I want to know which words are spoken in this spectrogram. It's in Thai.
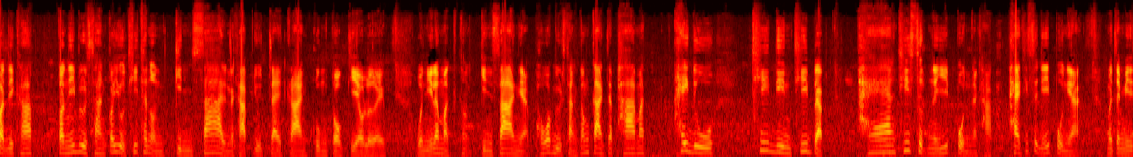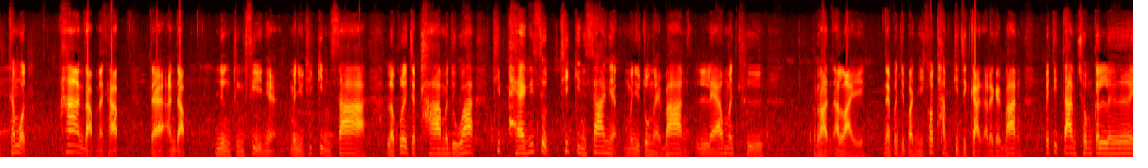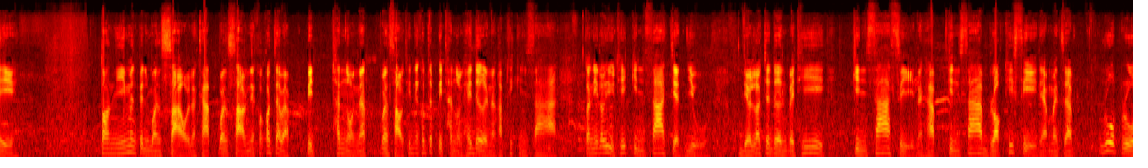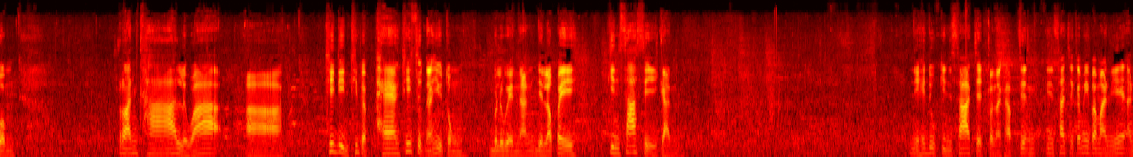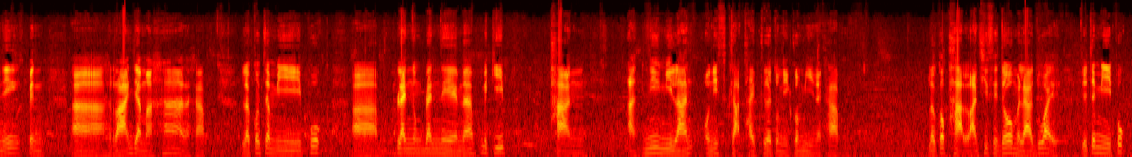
วัสดีครับ ตอนนี้บิวซังก็อยู่ที่ถนนกินซ่าอยู่นะครับ อยู่ใจกลางกรุงโตเกียวเลย วันนี้เรามากินซ่าเนี่ย เพราะว่าบิวซังต้องการจะพามาให้ดูที่ดินที่แบบแพงที่สุดในญี่ปุ่นนะครับ แพงที่สุดในญี่ปุ่นเนี่ย มันจะมีทั้งหมด 5 อันดับนะครับ แต่อันดับ 1-4เนี่ย มันอยู่ที่กินซ่า เราก็เลยจะพามาดูว่าที่แพงที่สุดที่กินซ่าเนี่ย มันอยู่ตรงไหนบ้าง แล้วมันคือร้านอะไร ในปัจจุบันนี้เขาทำกิจการอะไรกันบ้าง ไปติดตามชมกันเลย ตอนนี้มันเป็นวันเสาร์นะครับ วันเสาร์เนี่ยเขาก็จะแบบปิดถนนนะ วันเสาร์ที่นี่เขาจะปิดถนนให้เดินนะครับที่กินซ่า ตอนนี้เราอยู่ที่กินซ่า 7 อยู่ เดี๋ยวเราจะเดินไปที่กินซ่า 4 นะครับ กินซ่าบล็อกที่ 4 เนี่ยมันจะรวบรวมร้านค้าหรือว่าาที่ดินที่แบบแพงที่สุดนะอยู่ตรงบริเวณนั้น เดี๋ยวเราไปกินซ่า 4 กัน นี่ให้ดูกินซ่าเจ็ดก่อนนะครับกินซ่าเจ็ดก็มีประมาณนี้ อันนี้เป็นร้านยามาฮ่านะครับ แล้วก็จะมีพวกแบรนด์นงแบรนด์เนมนะ เมื่อกี้ผ่านอะนี่มีร้านโอนิสกาไทเกอร์ตรงนี้ก็มีนะครับ แล้วก็ผ่านร้านชิเซโดมาแล้วด้วย เดี๋ยวจะมีพวก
